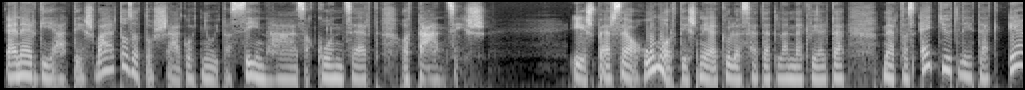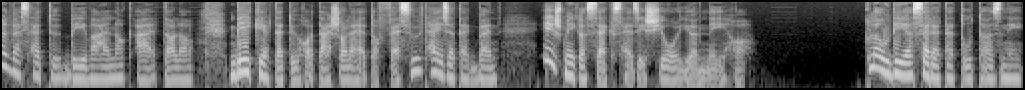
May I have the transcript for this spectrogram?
Energiát és változatosságot nyújt a színház, a koncert, a tánc is – és persze a humort is nélkülözhetetlennek vélte, mert az együttlétek élvezhetőbbé válnak általa, békéltető hatása lehet a feszült helyzetekben, és még a szexhez is jól jön néha. Claudia szeretett utazni,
